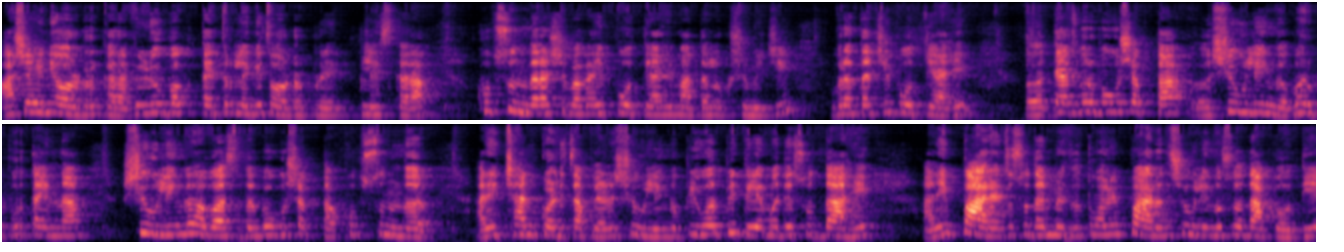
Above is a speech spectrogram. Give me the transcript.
अशा ह्याने ऑर्डर करा. व्हिडिओ बघताय तर लगेच ऑर्डर प्लेस करा. खूप सुंदर अशी बघा ही पोती आहे माता लक्ष्मीची. व्रताची पोती आहे. त्याचबरोबर बघू शकता शिवलिंग. भरपूर ताईंना शिवलिंग हवं असं तर बघू शकता. खूप सुंदर आणि छान क्वालिटीचं आपल्याला शिवलिंग. प्युअर पितळेमध्ये सुद्धा आहे आणि पाऱ्याचं सुद्धा मिळतं. तुम्हाला मी पारं शिवलिंग सुद्धा दाखवते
